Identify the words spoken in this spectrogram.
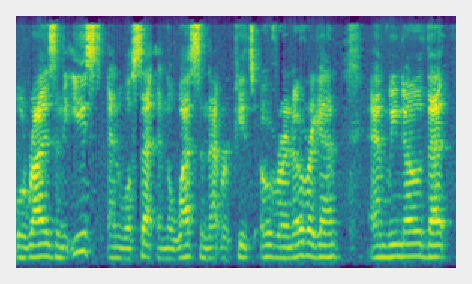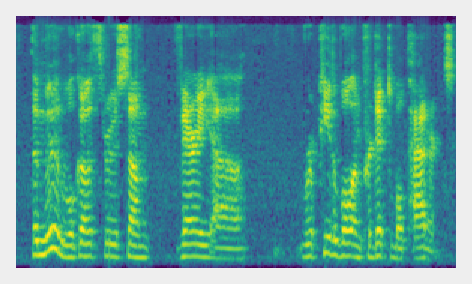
will rise in the east and will set in the west, and that repeats over and over again. And we know that the moon will go through some very uh, repeatable and predictable patterns.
